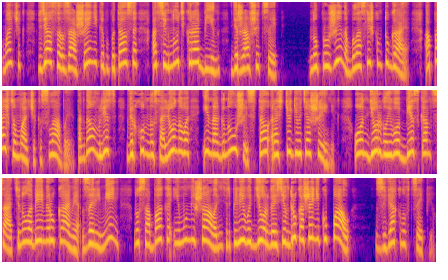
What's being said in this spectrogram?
Мальчик взялся за ошейник и попытался отстегнуть карабин, державший цепь. но пружина была слишком тугая, а пальцы у мальчика слабые. Тогда он влез верхом на соленого и, нагнувшись, стал расстегивать ошейник. Он дергал его без конца, тянул обеими руками за ремень, но собака ему мешала, нетерпеливо дергаясь, и вдруг ошейник упал, звякнув цепью.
